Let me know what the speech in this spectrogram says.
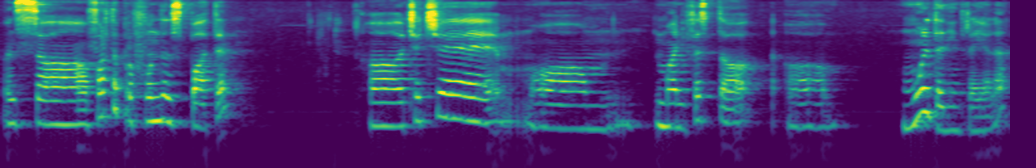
Însă, foarte profund în spate, Uh, ceea ce uh, manifestă uh, multe dintre ele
